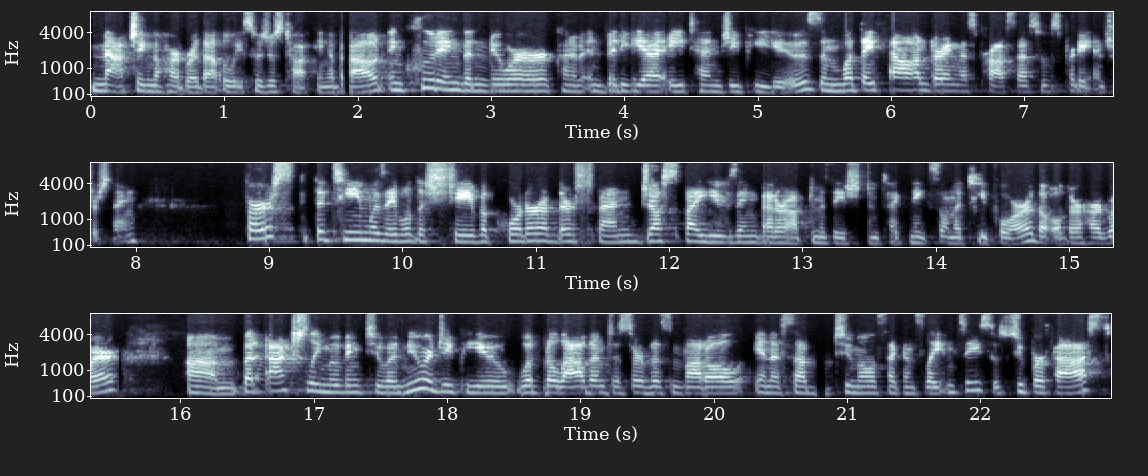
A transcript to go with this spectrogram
matching the hardware that Luis was just talking about, including the newer kind of NVIDIA A10 GPUs. And what they found during this process was pretty interesting. First, the team was able to shave a quarter of their spend just by using better optimization techniques on the T4, the older hardware. Um, but actually moving to a newer GPU would allow them to serve this model in a sub two milliseconds latency, so super fast,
